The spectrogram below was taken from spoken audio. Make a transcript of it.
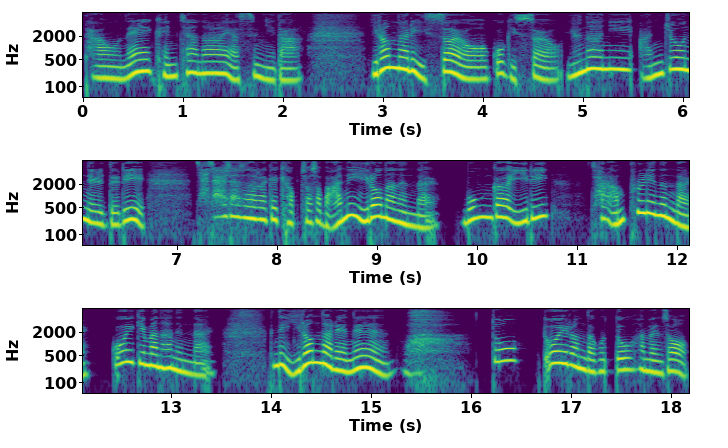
다운의 괜찮아 였습니다. 이런 날이 있어요. 꼭 있어요. 유난히 안 좋은 일들이 자잘자잘하게 겹쳐서 많이 일어나는 날. 뭔가 일이 잘 안 풀리는 날. 꼬이기만 하는 날. 근데 이런 날에는, 와, 또, 또 이런다고 또 하면서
